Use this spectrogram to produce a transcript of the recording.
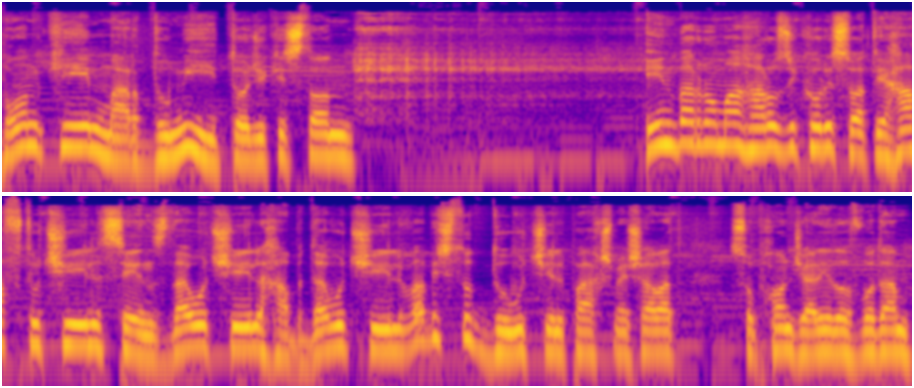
бонки мардумии тоҷикистон. Ин барнома ҳар рӯзи кори соати 7чил 13чил 17чил ва 22чил пахш мешавад. Субҳон ҷалилов будам.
